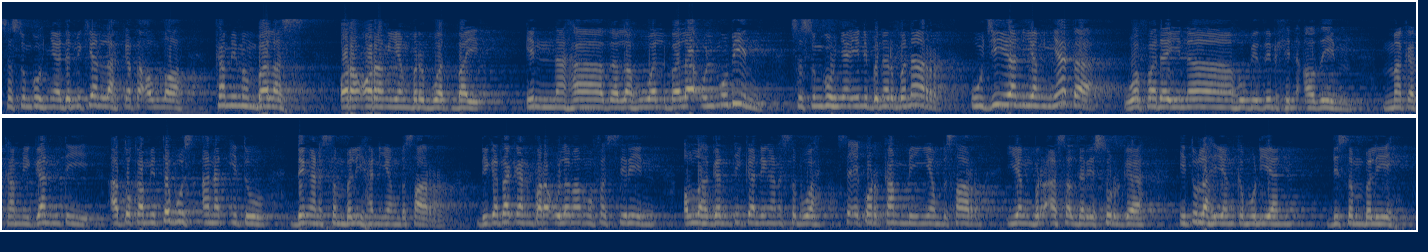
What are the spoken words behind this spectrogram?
Sesungguhnya demikianlah kata Allah kami membalas orang-orang yang berbuat baik. Inna hadza lahuwal bala'ul mubin. Sesungguhnya ini benar-benar ujian yang nyata. Wa fadainahu azim maka kami ganti atau kami tebus anak itu dengan sembelihan yang besar. Dikatakan para ulama mufassirin Allah gantikan dengan sebuah seekor kambing yang besar yang berasal dari surga. Itulah yang kemudian disembelih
